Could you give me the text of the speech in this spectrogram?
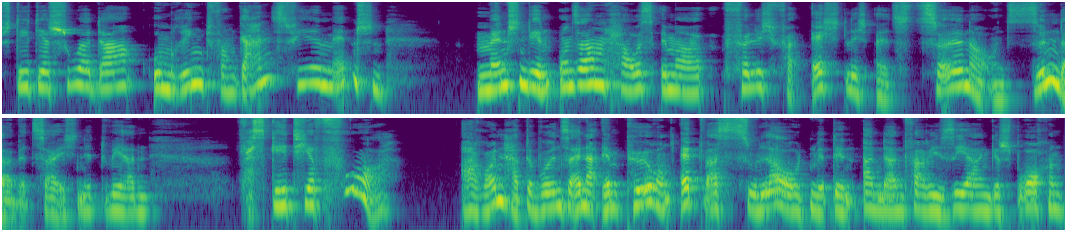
steht Jeschua da, umringt von ganz vielen Menschen, Menschen, die in unserem Haus immer völlig verächtlich als Zöllner und Sünder bezeichnet werden. Was geht hier vor? Aaron hatte wohl in seiner Empörung etwas zu laut mit den anderen Pharisäern gesprochen,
